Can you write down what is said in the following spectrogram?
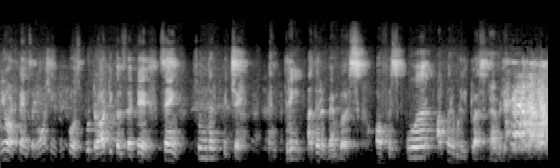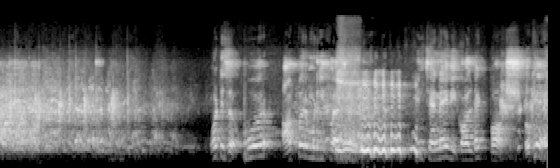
New York Times and Washington Post put articles that day saying Sundar Pichai and three other members of his poor upper middle class family what is a poor upper middle class. in Chennai, we call that posh. Okay.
